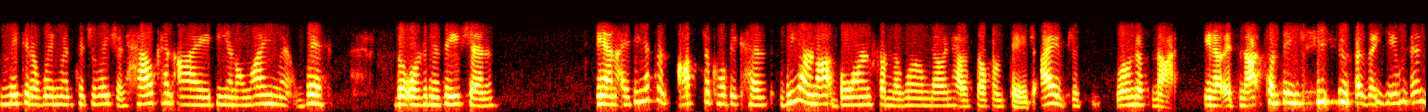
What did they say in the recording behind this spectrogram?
make it a win-win situation? How can I be in alignment with the organization? And I think it's an obstacle because we are not born from the womb knowing how to sell from stage. I've just learned us not. You know, it's not something you as a human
